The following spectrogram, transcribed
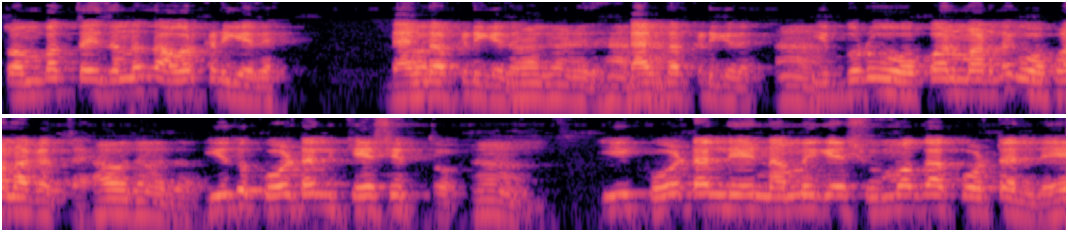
ತೊಂಬತ್ತೈದು ಅನ್ನೋದು ಅವ್ರ ಕಡೆಗೆ ಇದೆ ಬ್ಯಾಂಗ್ಳೂರ್ ಕಡೆಗೆ ಇದೆ ಒಳಗಡೆ, ಹಾ, ಬ್ಯಾಂಗ್ಳೂರ್ ಕಡೆಗೆ ಇದೆ ಇಬ್ಬರು ಓಪನ್ ಮಾಡಿದಾಗ ಓಪನ್ ಆಗುತ್ತೆ. ಹೌದೌದು. ಇದು ಕೋರ್ಟ್ ಅಲ್ಲಿ ಕೇಸ್ ಇತ್ತು. ಈ ಕೋರ್ಟ್ ಅಲ್ಲಿ ನಮಗೆ ಶಿವಮೊಗ್ಗ ಕೋರ್ಟ್ ಅಲ್ಲಿ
